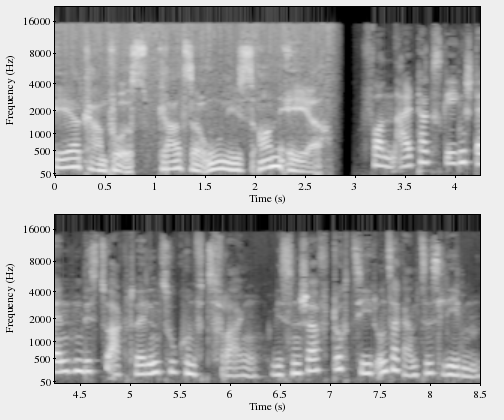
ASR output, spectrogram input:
Air Campus, Grazer Unis on Air. Von Alltagsgegenständen bis zu aktuellen Zukunftsfragen. Wissenschaft durchzieht unser ganzes Leben.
